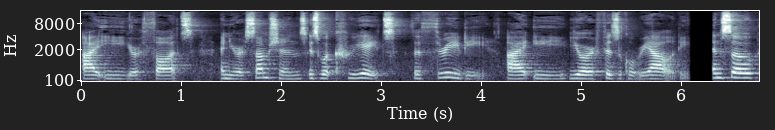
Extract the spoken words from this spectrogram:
i.e., your thoughts and your assumptions, is what creates the 3D, i.e., your physical reality. And so,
